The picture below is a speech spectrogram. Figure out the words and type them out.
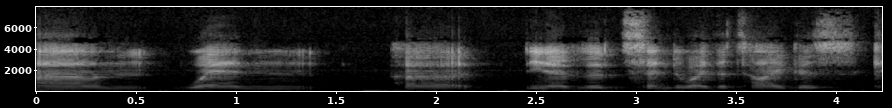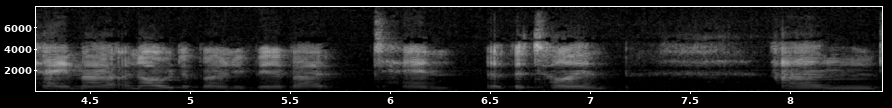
um, when uh, you know the Send Away the Tigers came out, and I would have only been about 10 at the time, and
